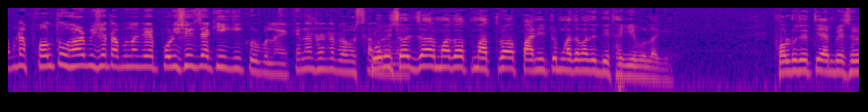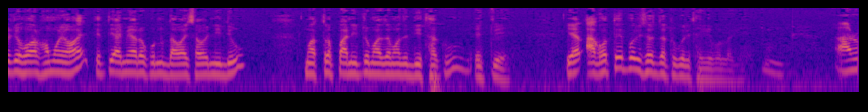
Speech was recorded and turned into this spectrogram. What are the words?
আপোনাৰ ফলটো হোৱাৰ পিছত আপোনালোকে পৰিচৰ্যা কি কি কৰিব লাগে? কেনেধৰণৰ ব্যৱস্থা? পৰিচৰ্যাৰ মাজত মাত্ৰ পানীটো মাজে মাজে দি থাকিব লাগে। ফলটো যেতিয়া মেচুৰিটি হোৱাৰ সময় হয় তেতিয়া আমি আৰু কোনো দাৱাই চাৱাই নিদিওঁ। মাত্ৰ পানীটো মাজে মাজে দি থাকোঁ এইটোৱে। ইয়াৰ আগতেই পৰিচৰ্যাটো কৰি থাকিব লাগে। আৰু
